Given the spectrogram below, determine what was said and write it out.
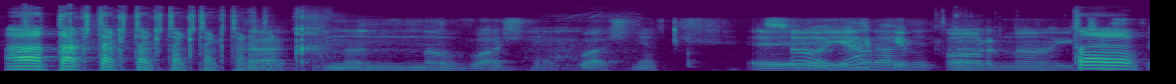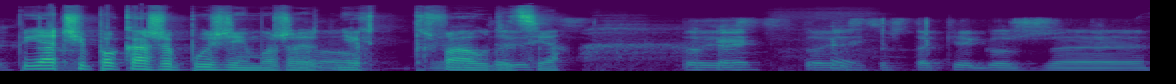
a tak, tak, tak, tak, tak, tak, tak. no, no właśnie, właśnie. E, Co, generalnie jakie tak. porno? i To ja ci pokażę później, może No, niech trwa nie, to audycja. Jest, to Okej, jest, to jest coś takiego, że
